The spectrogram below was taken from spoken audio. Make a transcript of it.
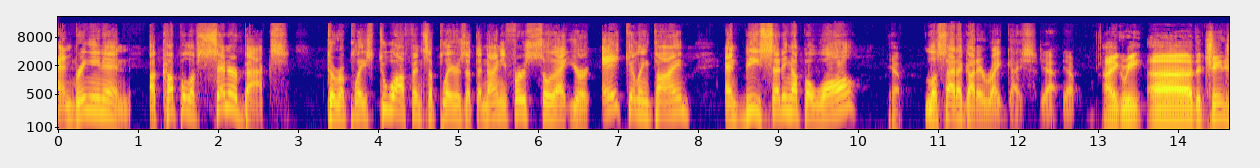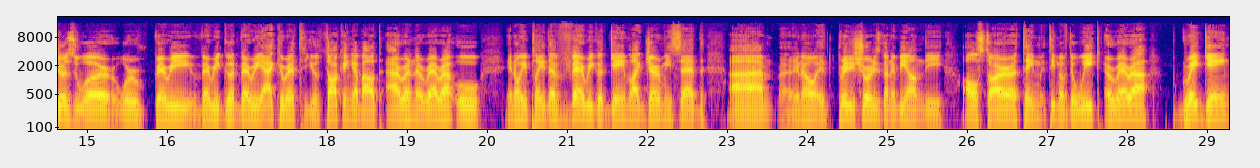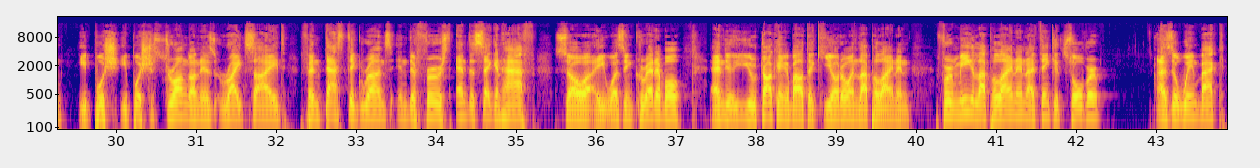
and bringing in a couple of center backs to replace two offensive players at the 91st so that you're A, killing time, and B, setting up a wall. Yep. Losada got it right, guys. Yeah, yeah. I agree. Uh, the changes were were very very good, very accurate. You're talking about Aaron Herrera, who you know he played a very good game, like Jeremy said. Um, you know, it's pretty sure he's going to be on the All Star team team of the week. Herrera, great game. He pushed he pushed strong on his right side. Fantastic runs in the first and the second half. So uh, he was incredible. And you're talking about the Quioto and Lappalainen. For me, Lappalainen, I think it's over as a wingback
